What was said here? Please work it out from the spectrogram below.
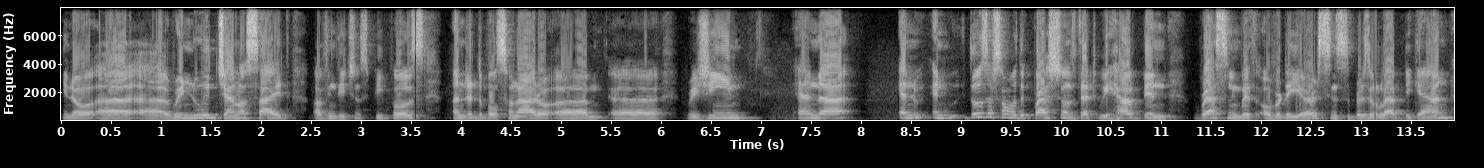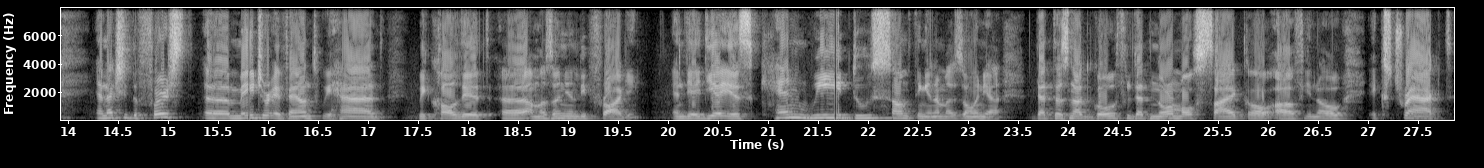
you know, uh, uh, renewed genocide of indigenous peoples under the Bolsonaro um, uh, regime. And, uh, and, and those are some of the questions that we have been wrestling with over the years since the Brazil Lab began. And actually, the first uh, major event we had, we called it uh, Amazonian leapfrogging. And the idea is can we do something in Amazonia that does not go through that normal cycle of, you know, extract,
